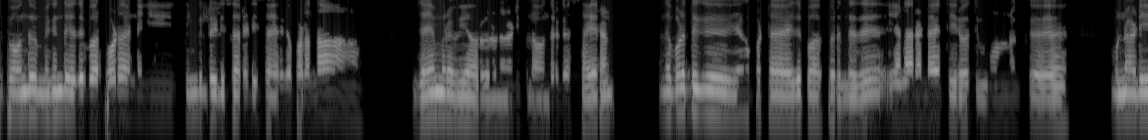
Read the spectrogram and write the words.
இப்போ வந்து மிகுந்த எதிர்பார்ப்போடு இன்றைக்கி சிங்கிள் ரிலீஸாக ரிலீஸ் ஆகியிருக்க படம் தான் ஜெயம் ரவி அவர்களோட நடிப்பில் வந்திருக்க சைரன். இந்த படத்துக்கு ஏகப்பட்ட எதிர்பார்ப்பு இருந்தது. ஏன்னா 2023க்கு முன்னாடி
